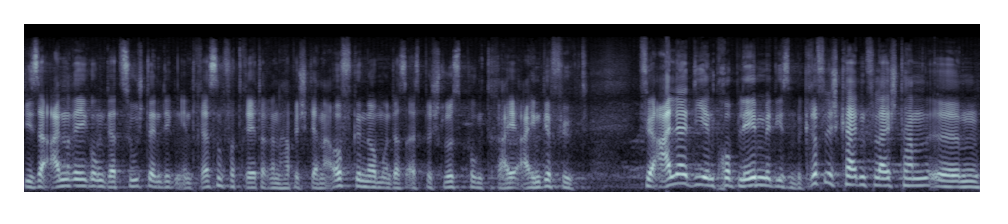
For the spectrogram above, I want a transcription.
Diese Anregung der zuständigen Interessenvertreterin habe ich gerne aufgenommen und das als Beschlusspunkt 3 eingefügt. Für alle, die ein Problem mit diesen Begrifflichkeiten vielleicht haben, ähm,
